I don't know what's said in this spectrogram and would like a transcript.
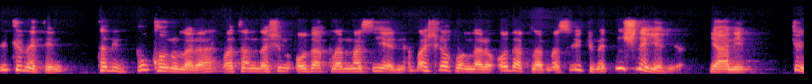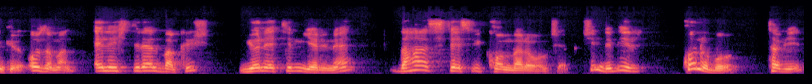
hükümetin tabii bu konulara vatandaşın odaklanması yerine başka konulara odaklanması hükümetin işine geliyor. Yani çünkü o zaman eleştirel bakış yönetim yerine daha spesifik konulara olacak. Şimdi bir konu bu. Tabii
